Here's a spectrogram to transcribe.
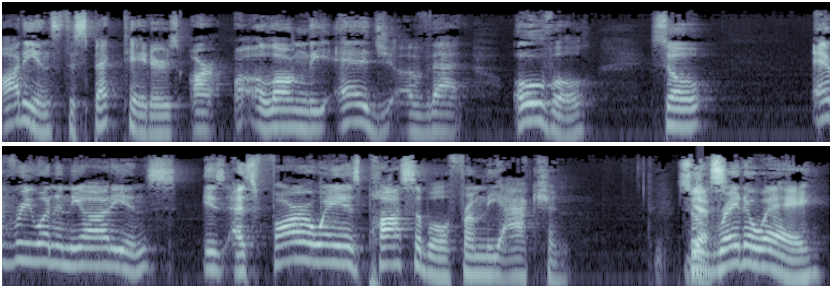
audience, the spectators, are along the edge of that oval. So everyone in the audience is as far away as possible from the action. So Yes. right away,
